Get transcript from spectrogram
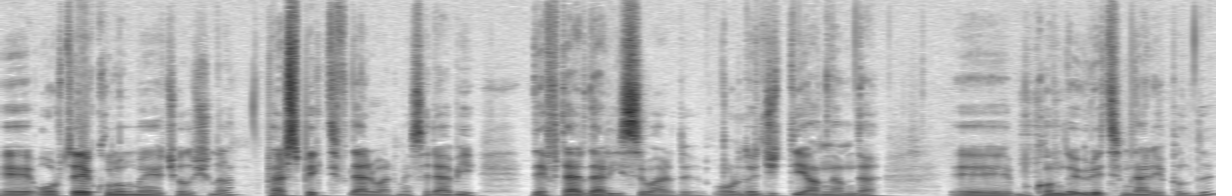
e, ortaya konulmaya çalışılan perspektifler var. Mesela bir defter dergisi vardı. Orada evet. ciddi anlamda e, bu konuda üretimler yapıldı.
